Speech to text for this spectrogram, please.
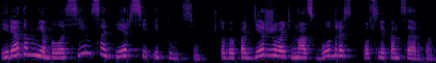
и рядом не было Симса, Перси и Тутси, чтобы поддерживать в нас бодрость после концертов.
